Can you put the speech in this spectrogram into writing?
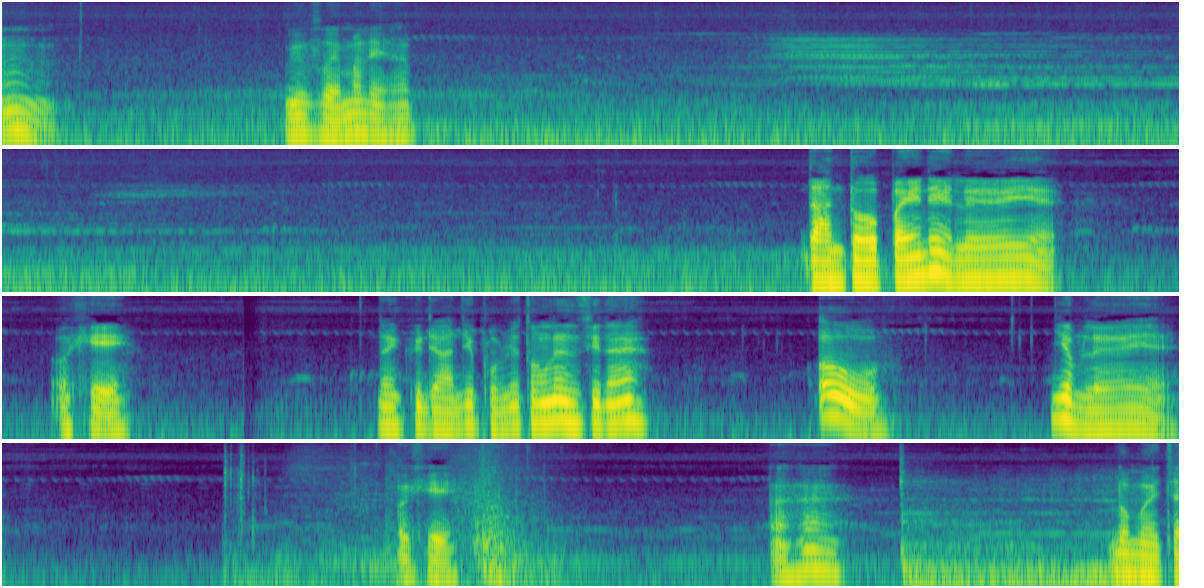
อืม วิวสวยมากเลยครับ ด่านต่อไปแน่เลยอะ โอเค นั่นคือด่านที่ผมจะต้องเล่นสินะ โอ้ เยี่ยมเลยอะโอเค อ่าฮะลมหายใจ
